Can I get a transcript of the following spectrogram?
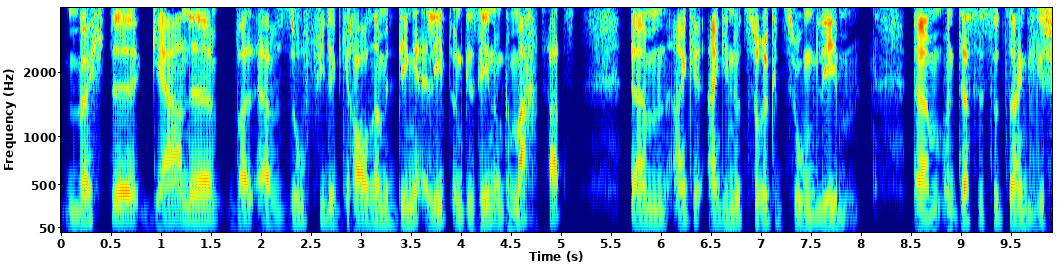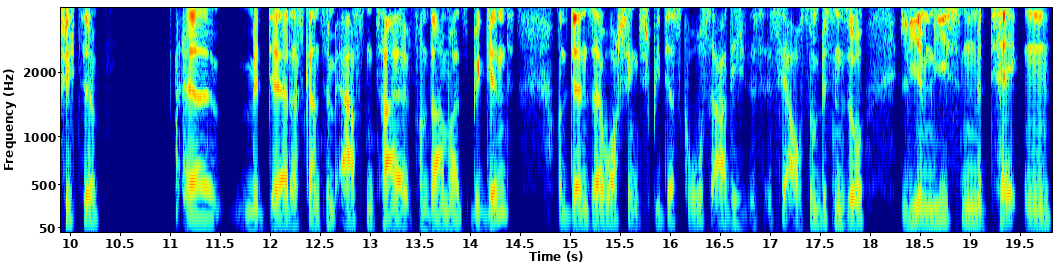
möchte gerne, weil er so viele grausame Dinge erlebt und gesehen und gemacht hat, ähm, eigentlich, eigentlich nur zurückgezogen leben. Ähm, und das ist sozusagen die Geschichte, äh, mit der das Ganze im ersten Teil von damals beginnt. Und Denzel Washington spielt das großartig. Es ist ja auch so ein bisschen so Liam Neeson mit Taken,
